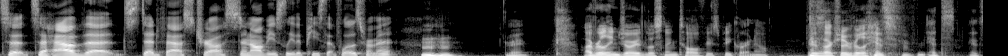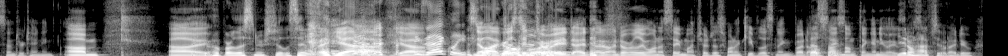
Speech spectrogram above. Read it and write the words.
to, to have that steadfast trust and obviously the peace that flows from it. Mm-hmm. Great. I've really enjoyed listening to all of you speak right now. It's actually really it's it's it's entertaining. Um, I uh, hope our listeners feel the same way. yeah, yeah, Exactly. No, I've just enjoyed. I, I, don't, I don't really want to say much. I just want to keep listening, but I'll That's say something anyway. You don't have to. What I do.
